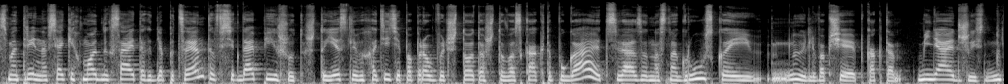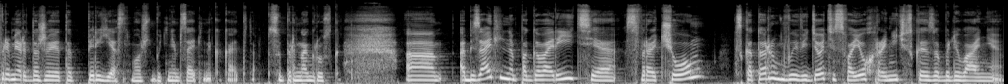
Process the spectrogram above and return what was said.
Смотри, на всяких модных сайтах для пациентов всегда пишут, что если вы хотите попробовать что-то, что вас как-то пугает, связано с нагрузкой, ну или вообще как-то меняет жизнь, например, даже это переезд, может быть, не обязательно какая-то там супер нагрузка, а, обязательно поговорите с врачом, с которым вы ведете свое хроническое заболевание.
